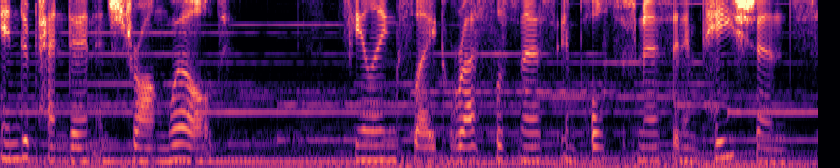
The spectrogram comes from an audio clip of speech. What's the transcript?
independent, and strong willed. Feelings like restlessness, impulsiveness, and impatience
